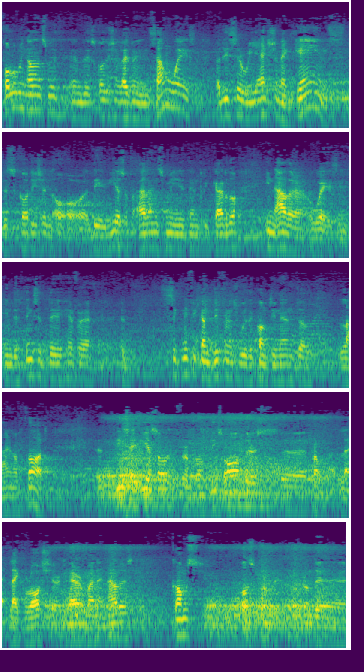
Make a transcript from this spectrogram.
following Adam Smith and the Scottish Enlightenment in some ways, but it's a reaction against the Scottish or, or the ideas of Adam Smith and Ricardo in other ways, in, in the things that they have significant difference with the continental line of thought. Uh, these ideas from, from these authors, uh, from like, like Roscher, Herman, and others, comes also from the, from the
